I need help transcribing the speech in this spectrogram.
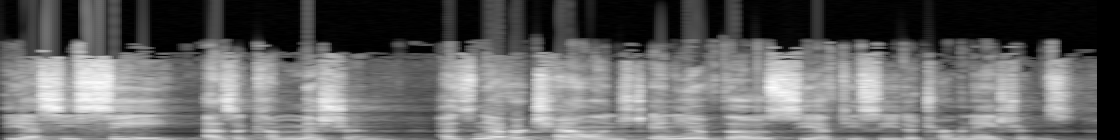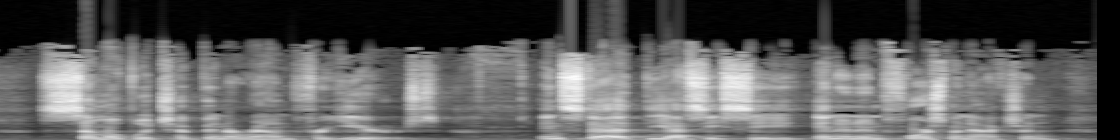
The SEC, as a commission, has never challenged any of those CFTC determinations, some of which have been around for years. Instead, the SEC, in an enforcement action,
